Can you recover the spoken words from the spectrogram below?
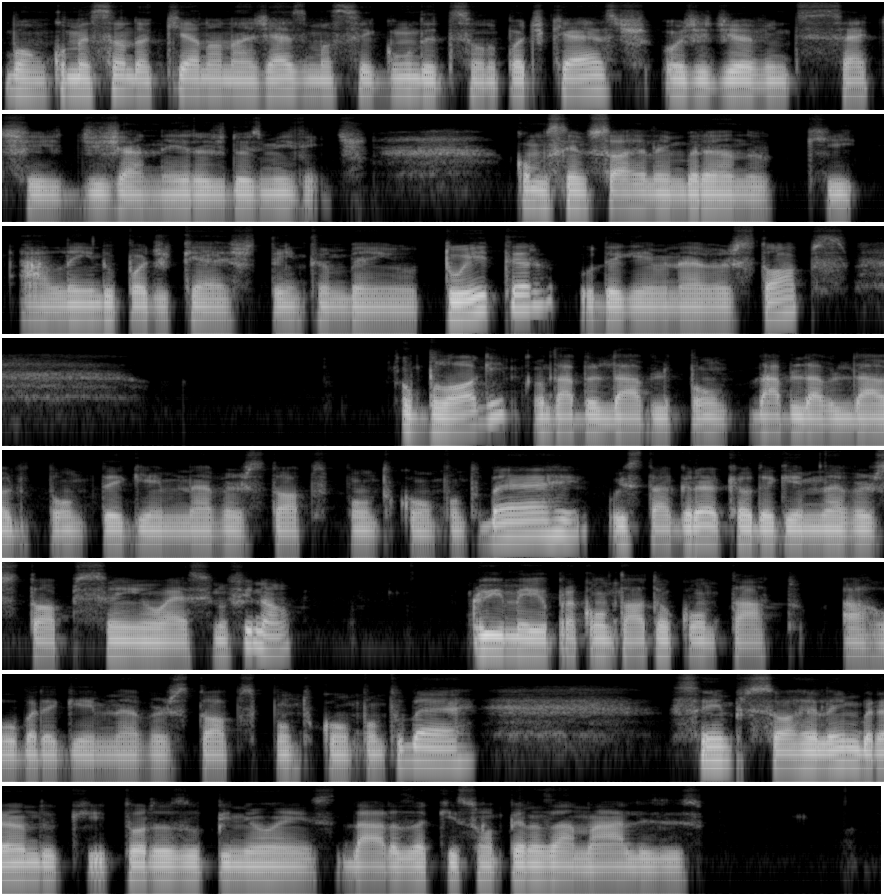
Bom, começando aqui a 92ª edição do podcast, hoje é dia 27 de janeiro de 2020. Como sempre, só relembrando que além do podcast tem também o Twitter, o The Game Never Stops, o blog, o www.thegameneverstops.com.br, o Instagram, que é o The Game Never Stops sem o S no final, o e-mail para contato é o contato arroba thegameneverstops.com.br Sempre só relembrando que todas as opiniões dadas aqui são apenas análises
